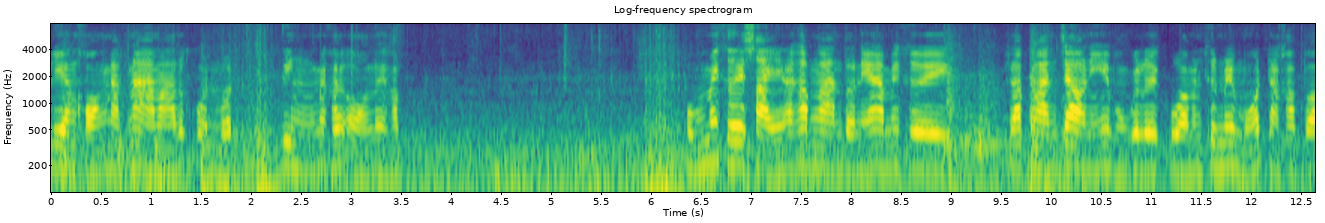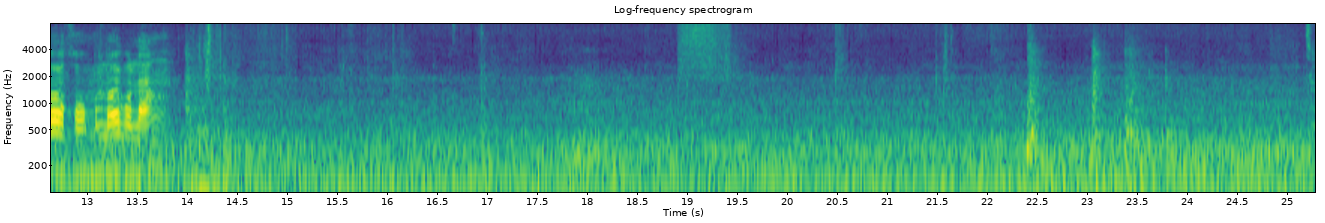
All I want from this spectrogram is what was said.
เรียงของหนักหน้ามาทุกคนรถวิ่งไม่ค่อยออกเลยครับ ผมไม่เคยใส่นะครับ งานตัวเนี้ยไม่เคยรับงานเจ้านี้ ผมก็เลยกลัวมันขึ้นไม่หมดนะครับเพราะของมันร้อยกว่าลัง จุ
